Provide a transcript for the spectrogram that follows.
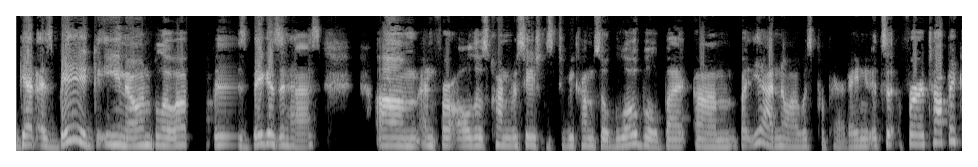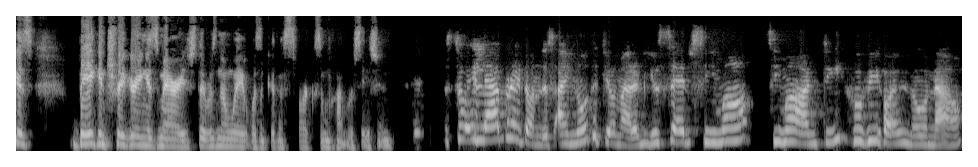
get as big, you know, and blow up as big as it has um, and for all those conversations to become so global. But um, but yeah, no, I was prepared. I knew it's a, for a topic as big and triggering as marriage. There was no way it wasn't going to spark some conversation. So elaborate on this. I know that you're married. You said Sima, Sima Auntie, who we all know now,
